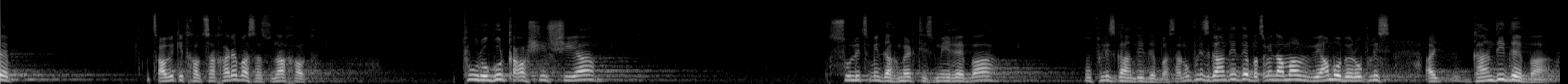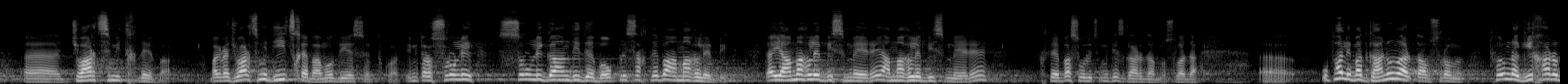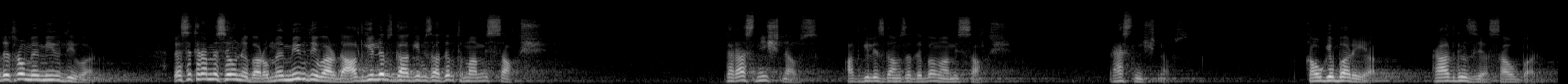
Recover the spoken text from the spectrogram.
წავიკითხავთ сахарებასაც, ნახავთ თუ როგორ კავშირშია სულიწმინდა ღმერთის მიღება უფლის განდიდებასთან. უფლის განდიდება წმინდა მამები ამბობენ, უფლის განდიდება ჯვარცმით ხდება. მაგრამ ჯვარცმით იწყება, მოდი ესე ვთქვა. იმიტომ რომ სრული სრული განდიდება უფლისა ხდება ამაღლებით. და აი ამაღლების მერე, ამაღლების მერე ხდება სულიწმიდის გარდამოსვლა და უფალი მათ განუმარტავს, რომ თქვენ უნდა გიხაროდეთ, რომ მე მივდივარ. და ესეთ რამეს ეუბნება, რომ მე მივდივარ და ადგილებს გაგიმზადებთ მამის სახლში. და რას ნიშნავს? ადგილის გამზადება მამის სახლში. რას ნიშნავს? გაუგებარია, რა ადგილზეა საუბარი?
